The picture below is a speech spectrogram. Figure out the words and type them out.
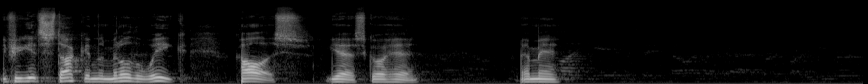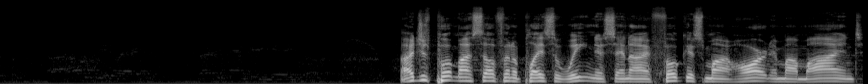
If you get stuck in the middle of the week, call us. Yes, go ahead. Amen. I just put myself in a place of weakness and I focus my heart and my mind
